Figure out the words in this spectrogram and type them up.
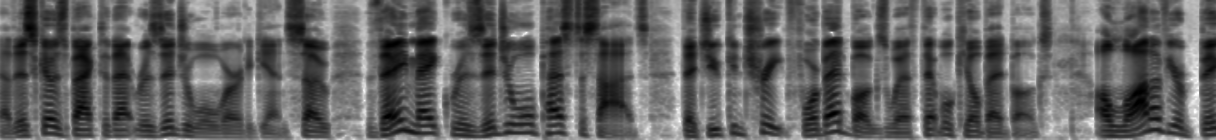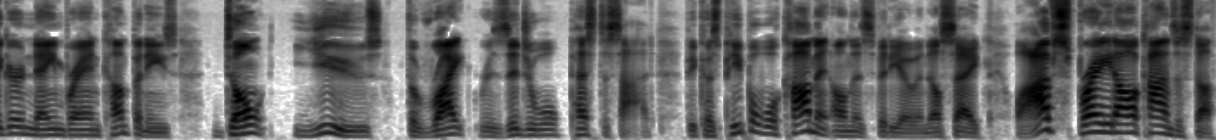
Now, this goes back to that residual word again. So, they make residual pesticides that you can treat for bed bugs with that will kill bed bugs. A lot of your bigger name brand companies don't use the right residual pesticide because people will comment on this video and they'll say, Well, I've sprayed all kinds of stuff.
